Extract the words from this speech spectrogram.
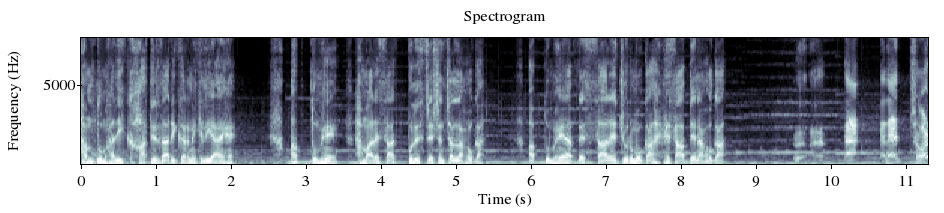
हम तुम्हारी खातिरदारी करने के लिए आए हैं। अब तुम्हें हमारे साथ पुलिस स्टेशन चलना होगा। अब तुम्हें अपने सारे जुर्मों का हिसाब देना होगा। अरे छोड़।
